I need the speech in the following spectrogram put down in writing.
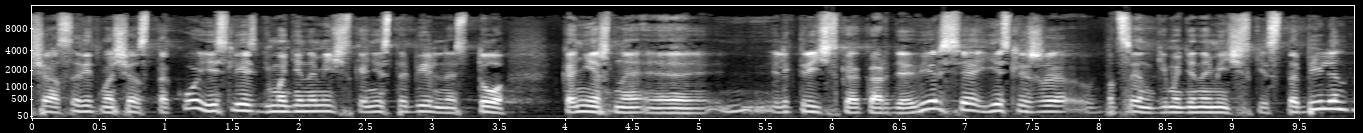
сейчас, ритма сейчас такой. Если есть гемодинамическая нестабильность, то конечно, э, электрическая кардиоверсия. Если же пациент гемодинамически стабилен,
